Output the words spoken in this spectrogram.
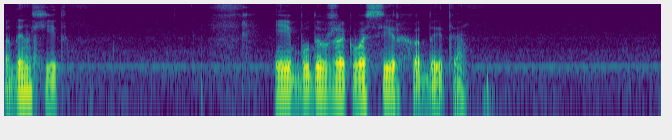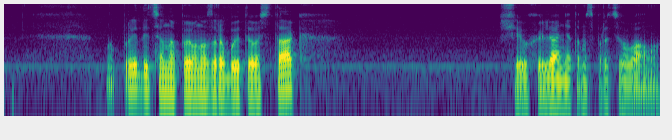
Один хід. І буде вже квасір ходити. Ну, прийдеться, напевно, зробити ось так. Ще й ухиляння там спрацювало.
